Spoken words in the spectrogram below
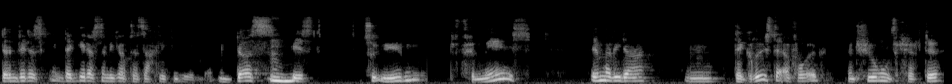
Dann wird es, dann geht das nämlich auf der sachlichen Ebene. Und das mhm. ist zu üben für mich immer wieder der größte Erfolg, wenn Führungskräfte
